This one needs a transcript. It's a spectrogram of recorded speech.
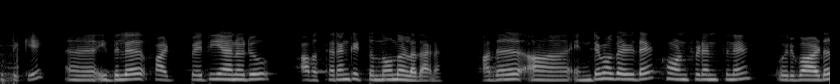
കുട്ടിക്ക് ഇതിൽ പാർട്ടിസിപ്പേറ്റ് ചെയ്യാനൊരു അവസരം കിട്ടുന്നു എന്നുള്ളതാണ്. അത് എന്റെ മകളുടെ കോൺഫിഡൻസിനെ ഒരുപാട്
